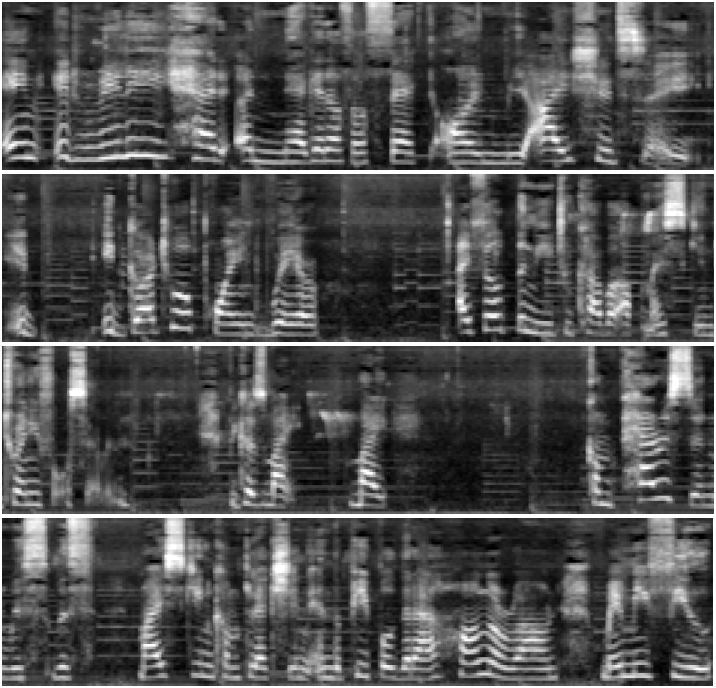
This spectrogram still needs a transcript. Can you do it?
and it really had a negative effect on me i should say. It it got to a point where i felt the need to cover up my skin 24/7 because my my comparison with with my skin complexion and the people that i hung around made me feel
